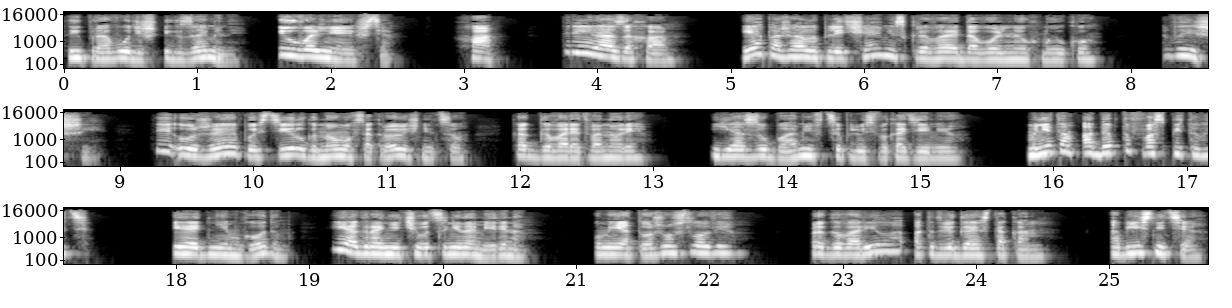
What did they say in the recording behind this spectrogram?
Ты проводишь экзамены и увольняешься. Ха. Три раза ха. Я пожала плечами, скрывая довольную ухмылку. Высший, ты уже опустил гнома в сокровищницу, как говорят в Аноре. Я зубами вцеплюсь в академию. Мне там адептов воспитывать. И одним годом я ограничиваться не намерена. У меня тоже условия. Проговорила, отодвигая стакан. Объясните,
